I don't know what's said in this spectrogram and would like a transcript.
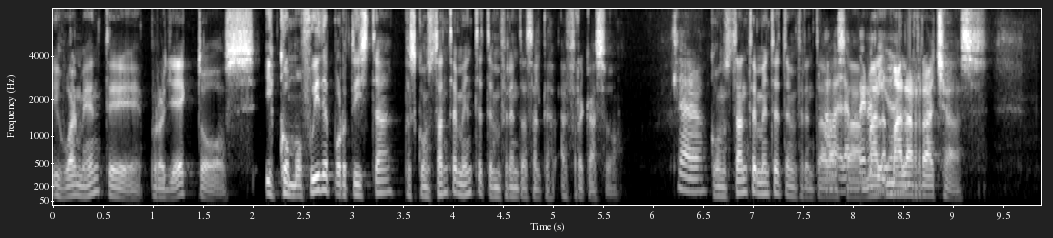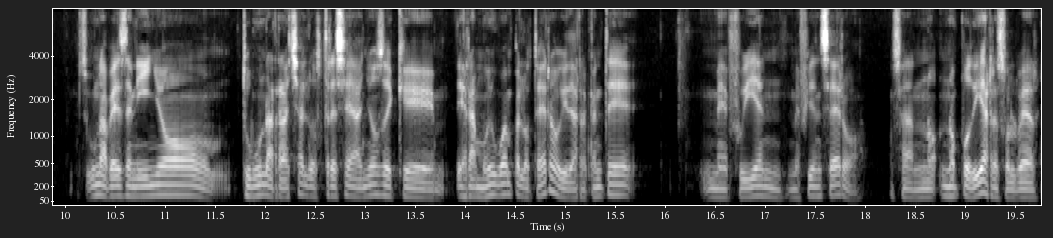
Igualmente, proyectos. Y como fui deportista, pues constantemente te enfrentas al, fracaso. Claro. Constantemente te enfrentabas a, malas rachas una vez de niño tuve una racha a los 13 años de que era muy buen pelotero y de repente me fui en, me fui en cero. O sea, no, no podía resolver.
